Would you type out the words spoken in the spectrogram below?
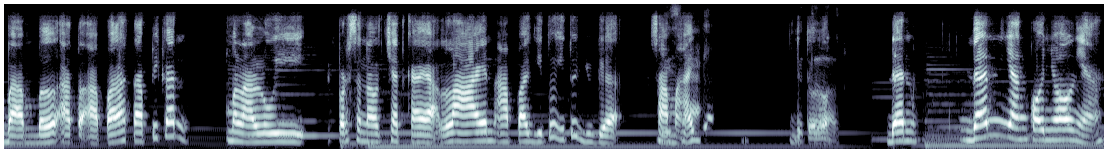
Bumble atau apa, tapi kan melalui personal chat kayak Line apa gitu itu juga sama Bisa. aja gitu betul. loh. Dan dan yang konyolnya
